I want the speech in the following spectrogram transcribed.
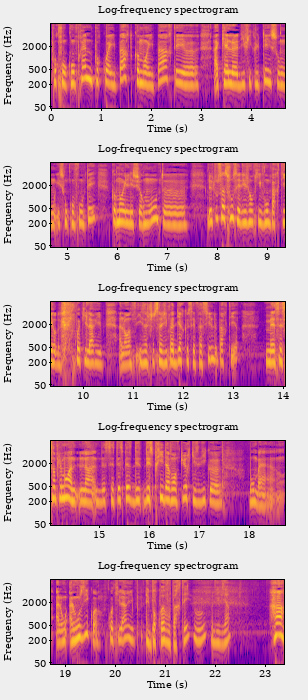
pour qu'on comprenne pourquoi ils partent, comment ils partent et euh, à quelles difficultés ils sont ils sont confrontés, comment ils les surmontent. De toute façon, c'est des gens qui vont partir quoi qu'il arrive. Alors, il ne s'agit pas de dire que c'est facile de partir, mais c'est simplement un, la, cette espèce d'esprit d'aventure qui se dit que bon ben allons allons-y quoi, quoi qu'il arrive. Et pourquoi vous partez vous, Olivia? Ah,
